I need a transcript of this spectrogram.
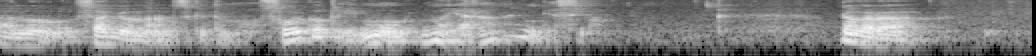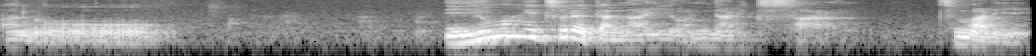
うん、あの作業なんですけどもそういうこともう今やらないんですよ。だからあの異様にずれた内容になりつつある。つまり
